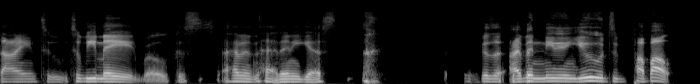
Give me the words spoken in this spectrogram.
dying to to be made, bro. Because I haven't had any guests. Because I've been needing you to pop out.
